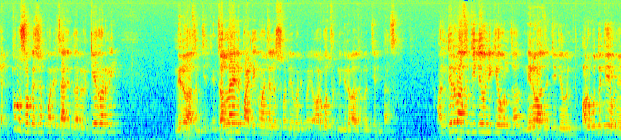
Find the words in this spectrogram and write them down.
यत्रो सदस्य परिचालित गरेर के गर्ने? निर्वाचन जित्ने। जसलाई अहिले पार्टीको मान्छेले सोध्यो भने पनि अर्कोचोटि निर्वाचनको चिन्ता छ। अनि निर्वाचन जित्यो भने के हुन्छ? निर्वाचन जित्यो भने अर्को त के हुने?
